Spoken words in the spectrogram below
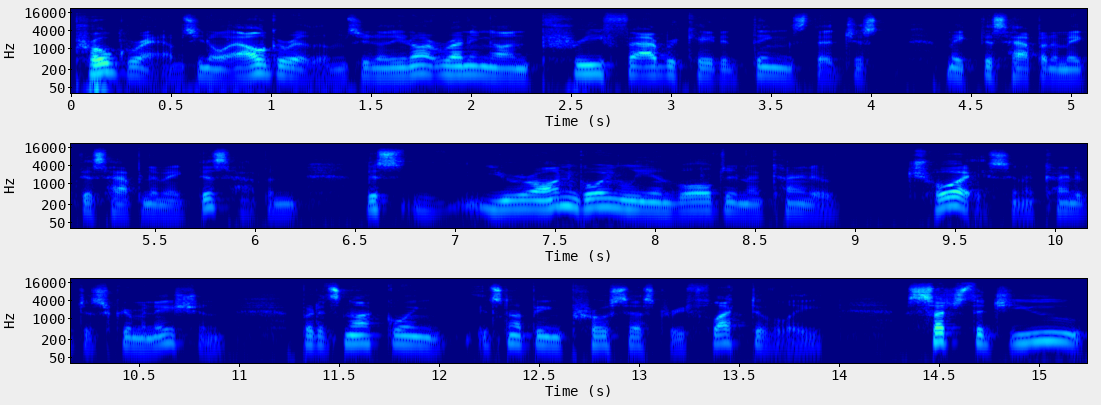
programs, you know, algorithms. You know, you're not running on prefabricated things that just make this happen to make this happen to make this happen. This you're ongoingly involved in a kind of choice and a kind of discrimination but it's not going it's not being processed reflectively such that you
